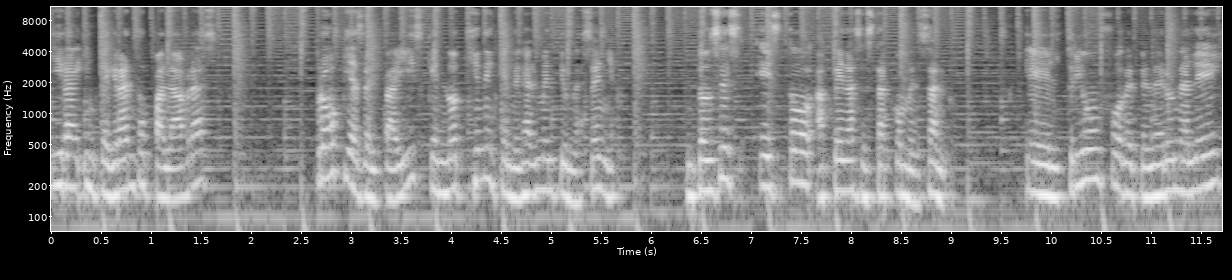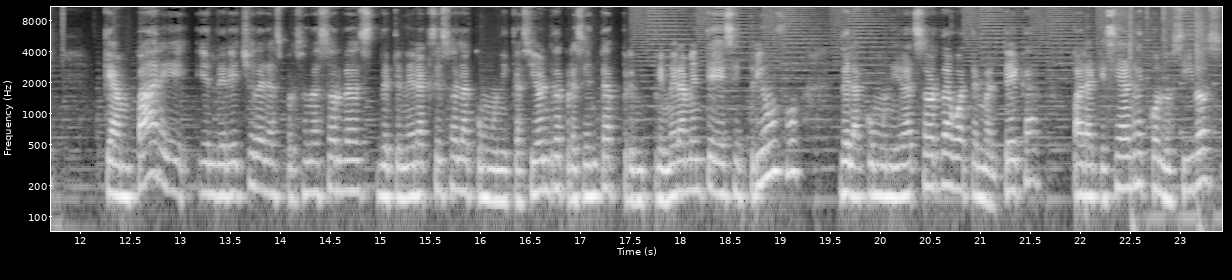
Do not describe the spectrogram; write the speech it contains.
ir integrando palabras propias del país que no tienen generalmente una seña. Entonces esto apenas está comenzando el triunfo de tener una ley que ampare el derecho de las personas sordas de tener acceso a la comunicación representa primeramente ese triunfo de la comunidad sorda guatemalteca para que sean reconocidos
